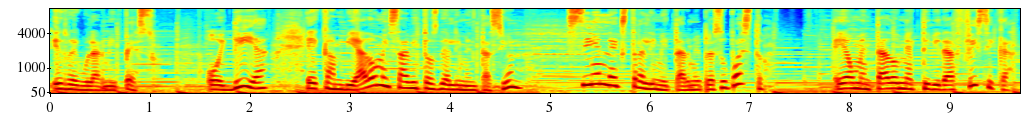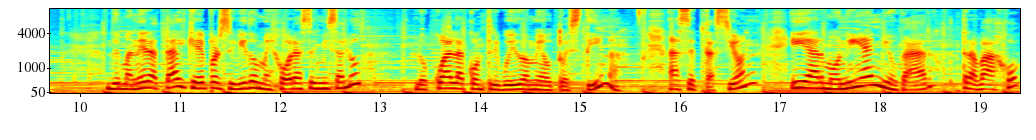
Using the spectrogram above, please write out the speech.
y regular mi peso. Hoy día he cambiado mis hábitos de alimentación sin extralimitar mi presupuesto. He aumentado mi actividad física de manera tal que he percibido mejoras en mi salud, lo cual ha contribuido a mi autoestima, aceptación y armonía en mi hogar, trabajo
